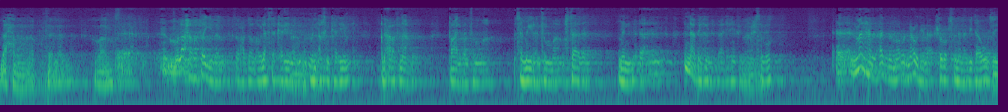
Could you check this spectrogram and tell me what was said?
لا حول ولا قوة إلا بالله. الله ملاحظة طيبة من الدكتور عبد الله ولفتة كريمة من أخ كريم. قد عرفناه طالبا ثم زميلا ثم أستاذا. من النابهين البارعين فيما نحسبه المنهل العدل المورود نعود إلى شروح سنن أبي داود.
